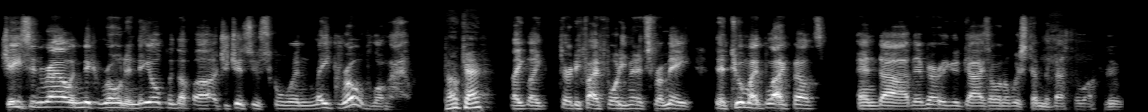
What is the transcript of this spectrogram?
Jason Rao and Nick Ronan. They opened up a jiu-jitsu school in Lake Grove, Long Island, Okay. like like 35, 40 minutes from me. They're two of my black belts, and uh, they're very good guys. I want to wish them the best of luck too,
